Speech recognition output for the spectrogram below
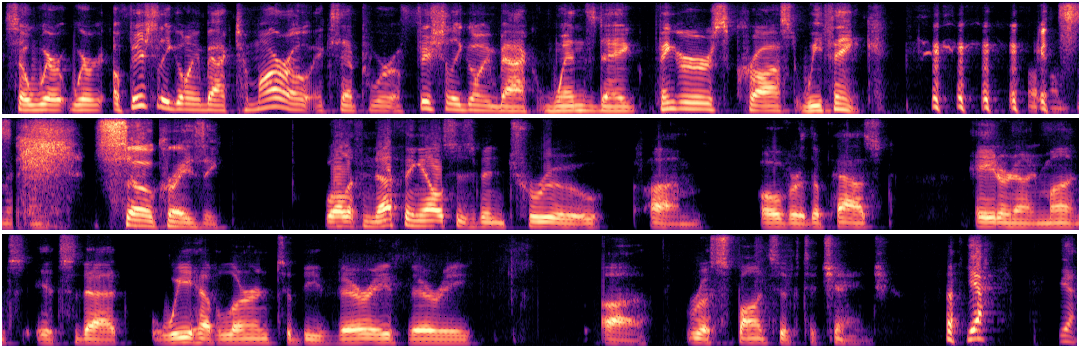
So we're we're officially going back tomorrow, except we're officially going back Wednesday. Fingers crossed. We think. oh, so crazy. Well, if nothing else has been true um, over the past eight or nine months, it's that we have learned to be very, very uh, responsive to change. yeah, yeah,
